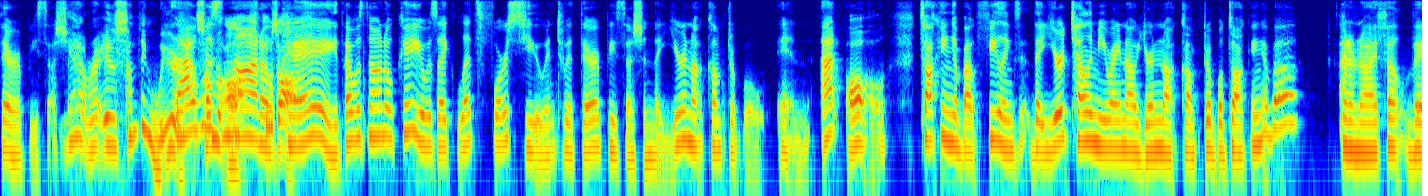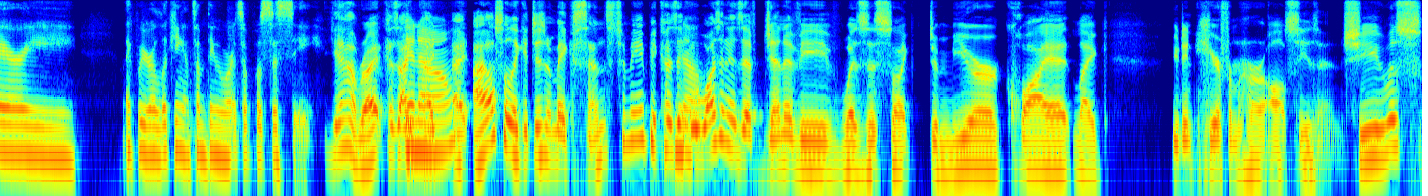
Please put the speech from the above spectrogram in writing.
therapy session. Yeah, right. It was something weird. That was Something not off. okay. That was not okay. It was like, let's force you into a therapy session that you're not comfortable in at all. Talking about feelings that you're telling me right now you're not comfortable talking about. I don't know. I felt very like we were looking at something we weren't supposed to see. Yeah, right. Because I, know? I, I, I also like it didn't make sense to me because it, No. it wasn't as if Genevieve was this like demure, quiet, like you didn't hear from her all season. She was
